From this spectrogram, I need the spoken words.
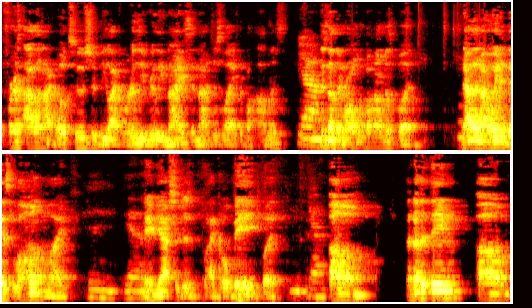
the first island I go to should be like really, really nice and not just like the Bahamas. Yeah. There's nothing wrong with Bahamas, but now that I waited this long, I'm like, Mm, yeah. maybe I should just like go big. But Yeah. um, another thing um,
